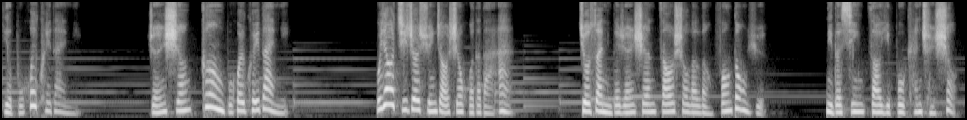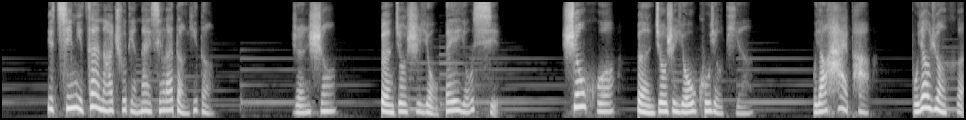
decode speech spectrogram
也不会亏待你，人生更不会亏待你。不要急着寻找生活的答案，就算你的人生遭受了冷风冻雨，你的心早已不堪承受，也请你再拿出点耐心来等一等。人生。本就是有悲有喜，生活本就是有苦有甜，不要害怕，不要怨恨。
